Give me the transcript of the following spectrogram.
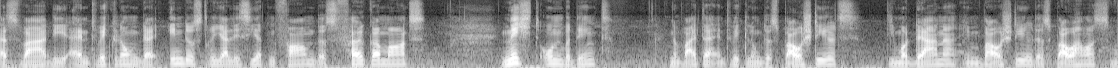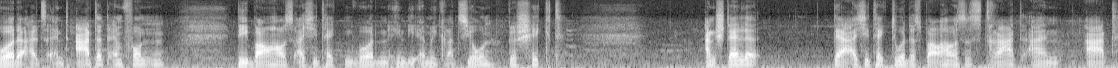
Es war die Entwicklung der industrialisierten Form des Völkermords, nicht unbedingt eine Weiterentwicklung des Baustils. Die Moderne im Baustil des Bauhaus wurde als entartet empfunden. Die Bauhausarchitekten wurden in die Emigration geschickt. Anstelle der Architektur des Bauhauses trat eine Art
